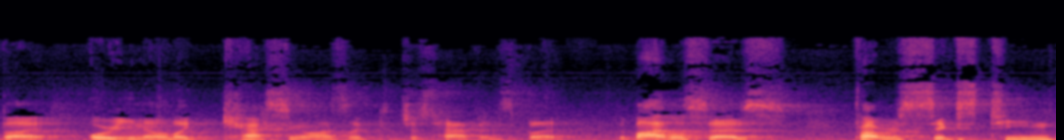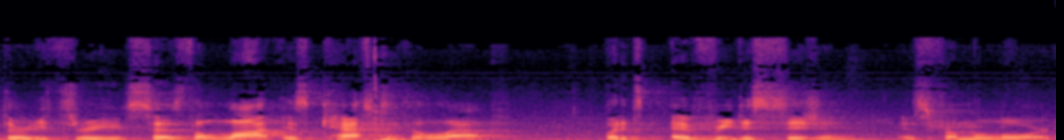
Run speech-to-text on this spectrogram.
But, or, you know, like casting odds, like it just happens. But the Bible says, Proverbs 16.33 says, the lot is cast into the lap, but its every decision is from the Lord.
